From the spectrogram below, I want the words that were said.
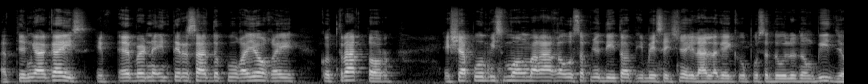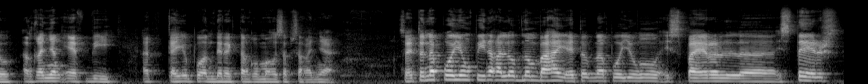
At yun nga guys, if ever na interesado po kayo kay contractor, eh siya po mismo ang makakausap nyo dito at i-message nyo, ilalagay ko po sa dulo ng video ang kanyang FB at kayo po ang direktang kumausap sa kanya. So ito na po yung pinakaloob ng bahay, ito na po yung spiral uh, stairs.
